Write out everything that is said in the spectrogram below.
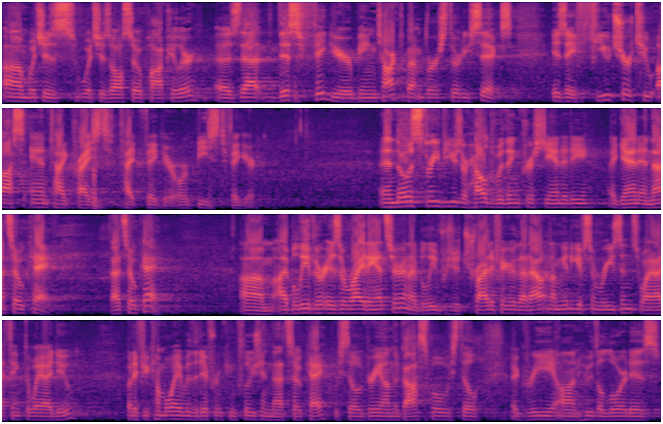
um, which, is, which is also popular, is that this figure being talked about in verse 36 is a future to us Antichrist type figure or beast figure. And those three views are held within Christianity, again, and that's okay. That's okay. Um, I believe there is a right answer, and I believe we should try to figure that out. And I'm going to give some reasons why I think the way I do. But if you come away with a different conclusion, that's okay. We still agree on the gospel, we still agree on who the Lord is.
